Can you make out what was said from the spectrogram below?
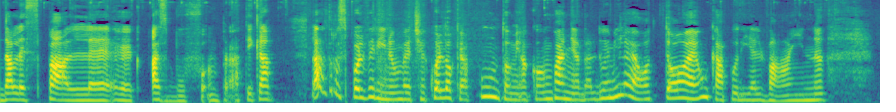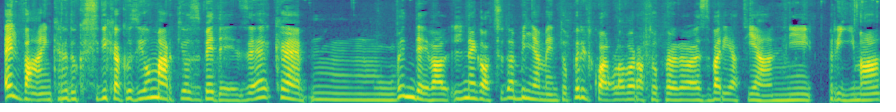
dalle spalle eh, a sbuffo in pratica. L'altro spolverino invece, quello che appunto mi accompagna dal 2008, è un capo di Elvine Elvine, credo che si dica così, un marchio svedese che mh, mm, vendeva il negozio d'abbigliamento per il quale ho lavorato per svariati anni prima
